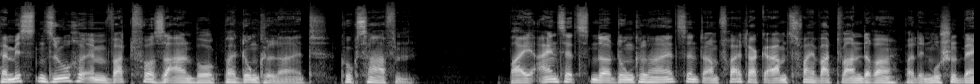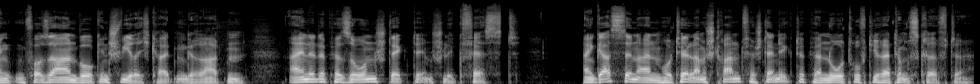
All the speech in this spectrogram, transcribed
Vermisstensuche im Watt vor Salenburg bei Dunkelheit, Cuxhaven. Bei einsetzender Dunkelheit sind am Freitagabend zwei Wattwanderer bei den Muschelbänken vor Salenburg in Schwierigkeiten geraten. Eine der Personen steckte im Schlick fest. Ein Gast in einem Hotel am Strand verständigte per Notruf die Rettungskräfte.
